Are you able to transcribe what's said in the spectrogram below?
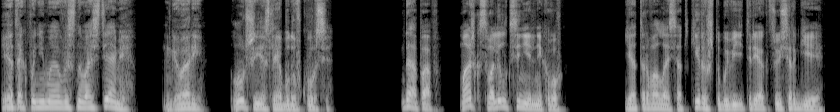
«Я так понимаю, вы с новостями? Говори. Лучше, если я буду в курсе». «Да, пап. Машка свалил к Синельникову. Я оторвалась от Кира, чтобы видеть реакцию Сергея,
